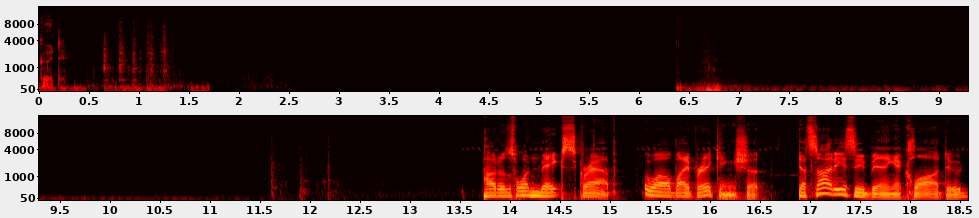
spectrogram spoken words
Good. How does one make scrap? Well, by breaking shit. It's not easy being a claw, dude.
